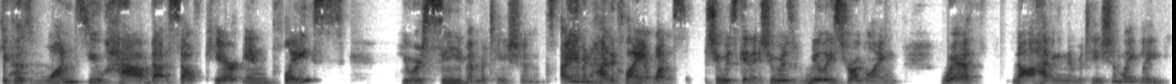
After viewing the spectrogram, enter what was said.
Because once you have that self care in place, you receive invitations. I even had a client once, she was getting, she was really struggling with not having an invitation lately.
